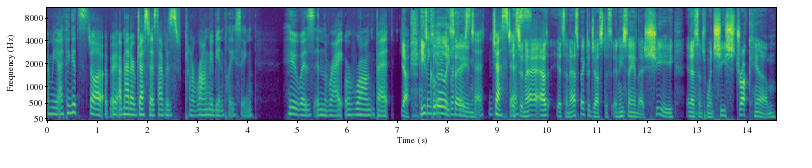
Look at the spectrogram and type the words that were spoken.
I mean, I think it's still a, a matter of justice. I was kind of wrong, maybe in placing who was in the right or wrong, but Yeah, he's clearly saying to justice. it's an a- it's an aspect of justice, and he's saying that she, in essence, when she struck him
